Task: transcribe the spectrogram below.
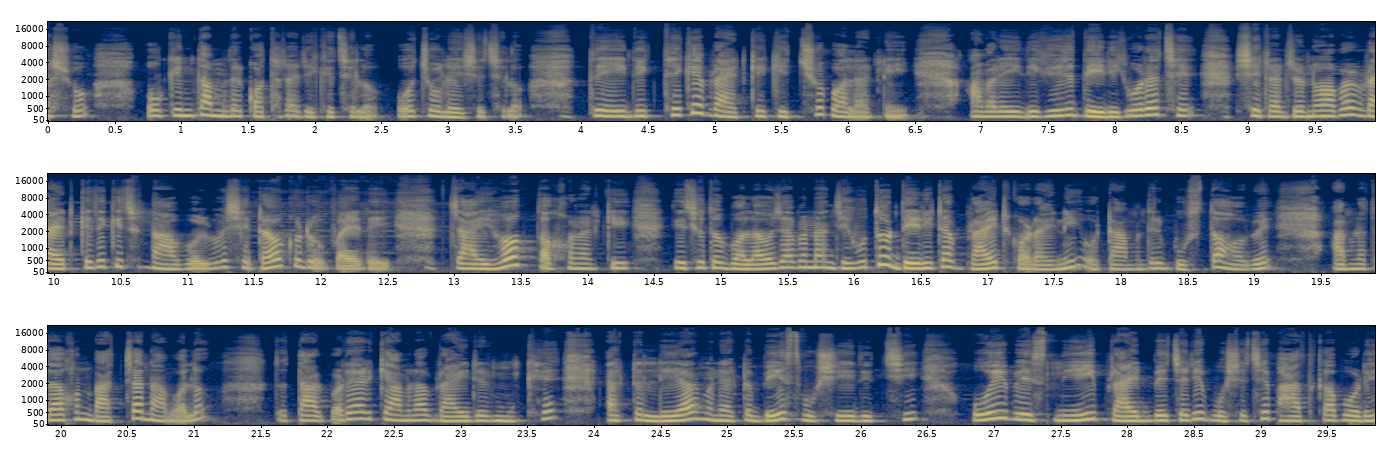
আসো। ও কিন্তু আমাদের কথাটা রেখেছিল। ও চলে এসেছিল। তো এই দিক থেকে ব্রাইডকে কিচ্ছু বলার নেই। আবার এই দিকে যে দেরি করেছে, সেটার জন্য আবার ব্রাইডকে যে কিছু না বলব, সেটাও কোনো উপায় নেই। যাই হোক, তখন আর কি কিছু তো বলাও যাবে না। যেহেতু দেরিটা ব্রাইট করায়নি, ওটা আমাদের বুঝতে হবে। আমরা তো এখন বাচ্চা না, বলো? তো তারপরে আর কি আমরা ব্রাইডের মুখে একটা লেয়ার মানে একটা বেস বসিয়ে দিচ্ছি। ওই বেস নিয়েই ব্রাইড বেচারি বসেছে ভাত কাপড়ে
